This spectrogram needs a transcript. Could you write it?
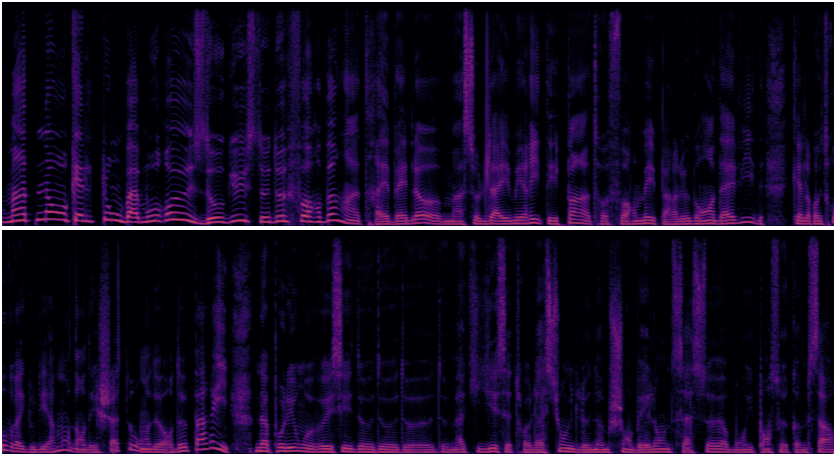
maintenant qu'elle tombe amoureuse d'Auguste de Forbin, un très bel homme, un soldat émérite et peintre formé par le grand David, qu'elle retrouve régulièrement dans des châteaux en dehors de Paris. Napoléon veut essayer de, de, maquiller cette relation, il le nomme chambellan de sa sœur. Bon, il pense que comme ça,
